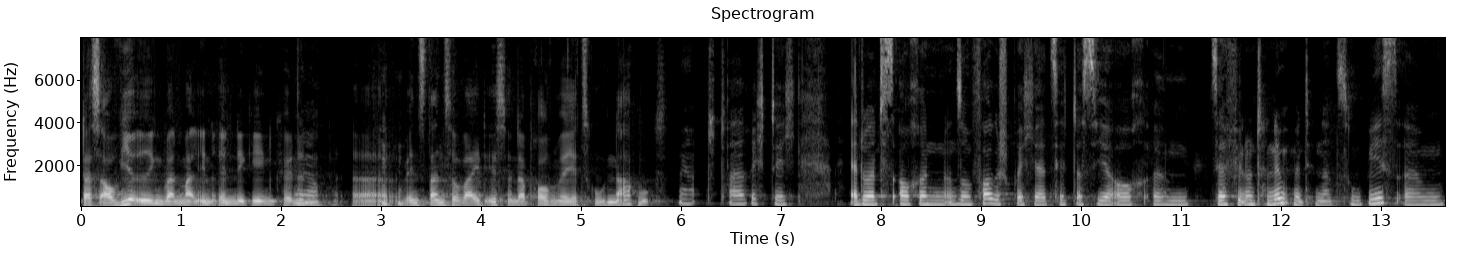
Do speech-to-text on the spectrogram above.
dass auch wir irgendwann mal in Rente gehen können, ja. äh, wenn es dann soweit ist. Und da brauchen wir jetzt guten Nachwuchs. Ja, total richtig. Ja, du hattest auch in unserem Vorgespräch erzählt, dass ihr auch ähm, sehr viel unternimmt mit den Azubis. Ähm,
